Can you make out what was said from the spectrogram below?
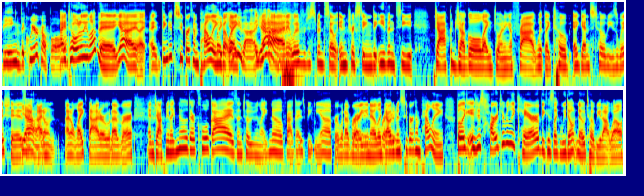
being the queer couple. Mm-hmm. I totally love it. Yeah, I, I think it's super compelling. Like, but like, me that. Yeah. and it would have just been so interesting to even see Jack juggle like joining a frat with like Toby against Toby's wishes. Yeah. Like I don't, I don't like that or whatever. And Jack being like, no, they're cool guys, and Toby being like, no, frat guys beat me up or whatever. Right, you know, like that would have been super compelling. But like, it's just hard to really care because like we don't know Toby that well.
